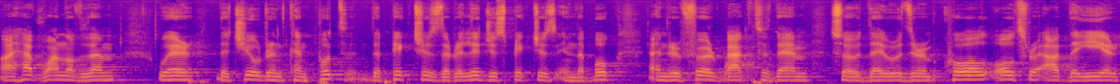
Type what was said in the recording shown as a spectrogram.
I have one of them where the children can put the pictures, the religious pictures, in the book and refer back to them so they would recall all throughout the year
